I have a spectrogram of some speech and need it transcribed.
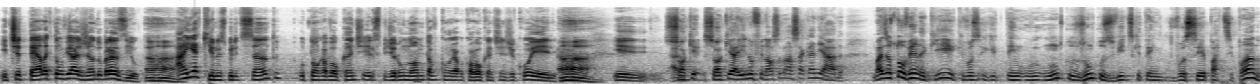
e Titela que estão viajando o Brasil. Aham. Aí aqui no Espírito Santo, o Tom Cavalcante, eles pediram um nome, então o Cavalcante indicou ele. Aham. E Só que, só que aí no final você dá uma sacaneada. Mas eu tô vendo aqui que você que tem um dos únicos vídeos que tem de você participando,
